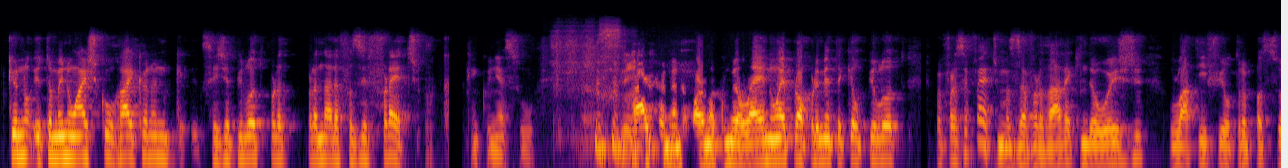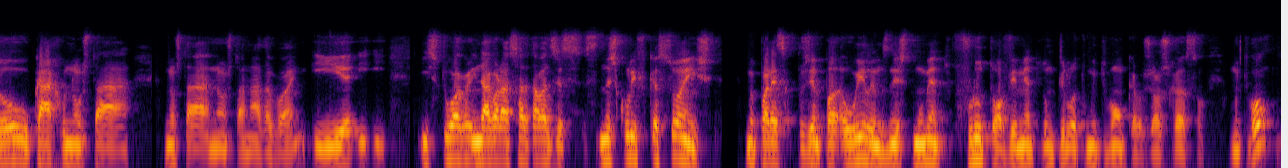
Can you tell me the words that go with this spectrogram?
porque eu, não, eu, também não acho que o Raikkonen seja piloto para, para andar a fazer fretes, porque quem conhece o, o Raikkonen, a forma como ele é, não é propriamente aquele piloto para fazer fretes, mas a verdade é que ainda hoje o Latifi ultrapassou, o carro não está, não está, não está nada bem, e, e, e se tu ainda agora a Sara estava a dizer, se, nas qualificações me parece que, por exemplo, a Williams neste momento, fruto obviamente de um piloto muito bom, que é o George Russell, muito bom,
